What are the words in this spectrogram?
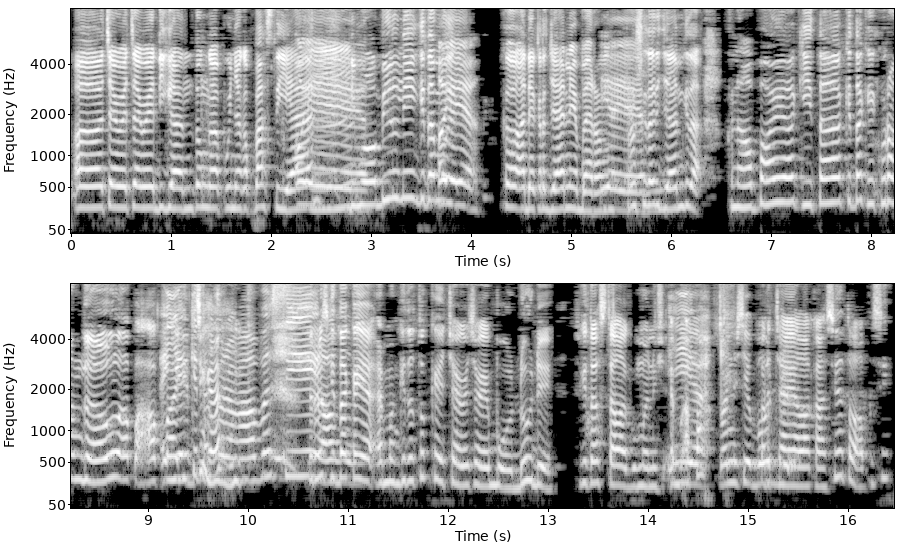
eh, cewek-cewek digantung gak punya kepastian Oh, iya, iya, iya. Di mobil nih kita mau Oh, iya, iya. Ke ada kerjaan ya bareng. Iya, iya, Terus iya. kita di jalan kita Kenapa ya kita? Kita kayak kurang gaul apa-apa Iya gitu kita kan. kurang apa sih? Terus kita kayak Emang kita tuh kayak cewek-cewek bodoh deh. Terus kita setelah lagu manusia eh, Iya apa? manusia bodoh. Percayalah kasih atau apa sih?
